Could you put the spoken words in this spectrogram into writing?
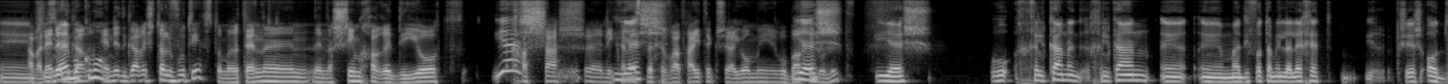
אה, אבל אין אתגר, אין אתגר השתלבותי זאת אומרת אין לנשים חרדיות יש חשש אה, להיכנס יש, לחברת הייטק שהיום היא רובה יש, חילונית? יש. חלקן חלקן אה, אה, מעדיפות תמיד ללכת כשיש עוד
